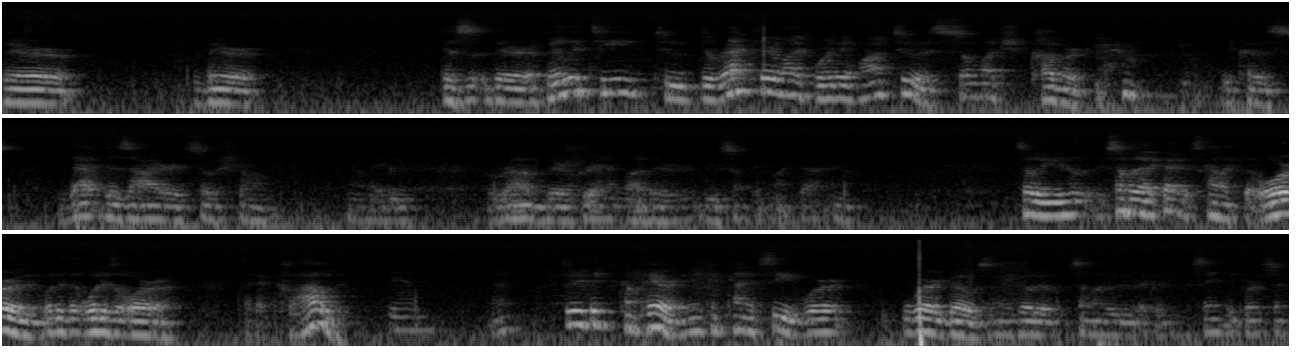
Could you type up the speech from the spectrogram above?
their their does their ability to direct their life where they want to is so much covered because that desire is so strong. You know, maybe rob their grandmother, do something like that. you know. So you some of that it's kind of like the aura. What is the, what is the aura? It's like a cloud. Yeah. So you can compare it and you can kind of see where where it goes. And you go to someone who's like a saintly person,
